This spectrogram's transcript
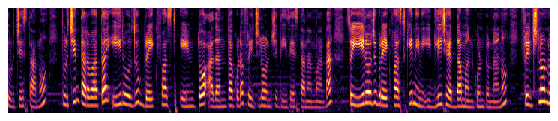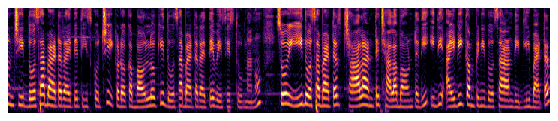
తుడిచేస్తాను. తుడిచిన తర్వాత ఈరోజు బ్రేక్ఫాస్ట్ ఏంటో అదంతా కూడా ఫ్రిడ్జ్లో ఉంచి తీసేస్తానమాట సో ఈరోజు బ్రేక్ఫాస్ట్కి నేను ఇడ్లీ చేద్దాం అనుకుంటున్నాను. ఫ్రిడ్జ్లో నుంచి దోశ బ్యాటర్ అయితే తీసుకొచ్చి ఇక్కడ ఒక బౌల్లోకి దోశ బ్యాటర్ అయితే వేసేస్తున్నాను సో ఈ దోశ బ్యాటర్ చాలా అంటే చాలా బాగుంటుంది. ఇది iD company dosa and idli batter.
